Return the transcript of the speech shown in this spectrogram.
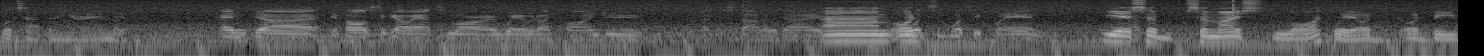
what's happening around you. And uh, if I was to go out tomorrow, where would I find you at the start of the day? Um, what's, what's your plan? yeah, so, so most likely I'd, I'd be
